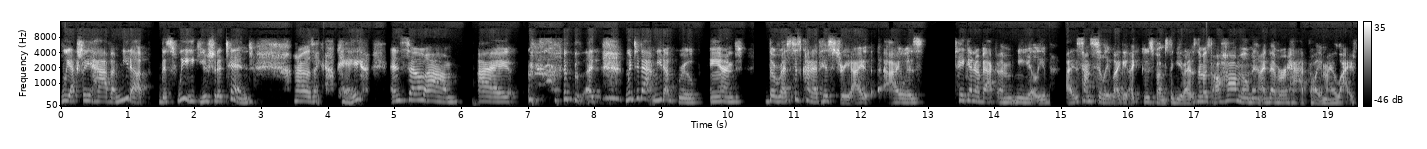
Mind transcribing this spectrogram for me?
we actually have a meetup this week. You should attend. And I was like, okay. And so um, I, I went to that meetup group and the rest is kind of history. I I was taken aback immediately. It sounds silly, but I get like goosebumps thinking about it. It's the most aha moment I've ever had probably in my life.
